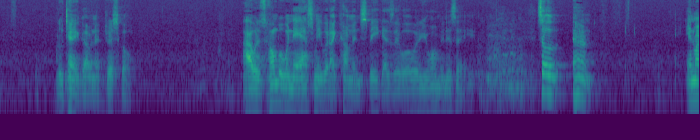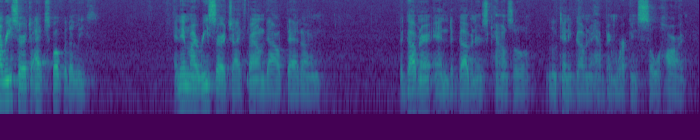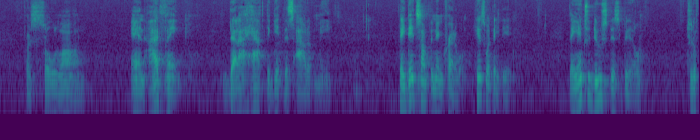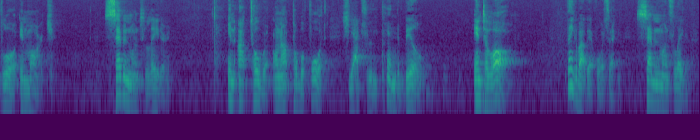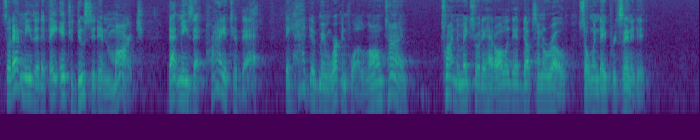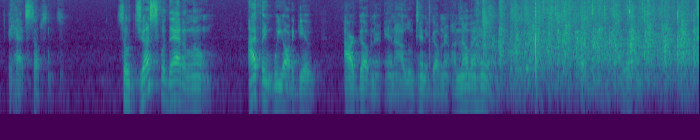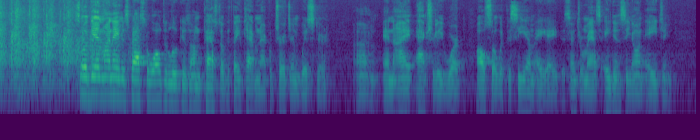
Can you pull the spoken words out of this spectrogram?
Lieutenant Governor Driscoll. I was humble when they asked me would I come and speak. I said, well, what do you want me to say? so in my research, I had spoke with Elise. And in my research, I found out that um, the governor and the governor's council, lieutenant governor, have been working so hard for so long. And I think that I have to get this out of me. They did something incredible. Here's what they did they introduced this bill to the floor in March. Seven months later, in October, on October 4th, she actually penned the bill into law. Think about that for a second. Seven months later. So that means that if they introduced it in March, that means that prior to that, they had to have been working for a long time trying to make sure they had all of their ducks in a row so when they presented it, it had substance. So, just for that alone, I think we ought to give our governor and our lieutenant governor another hand. So again, my name is Pastor Walter Lucas. I'm pastor of the Faith Tabernacle Church in Worcester. Um, and I actually work also with the CMAA, the Central Mass Agency on Aging.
